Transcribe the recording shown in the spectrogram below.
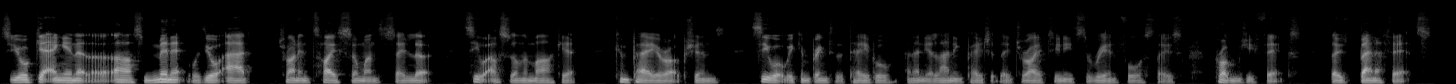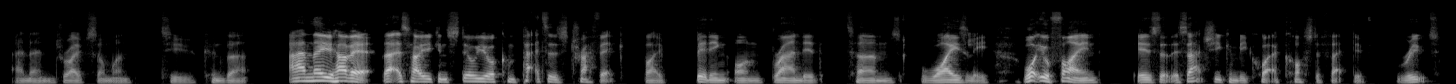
So you're getting in at the last minute with your ad to try and entice someone to say, look, see what else is on the market, compare your options, see what we can bring to the table. And then your landing page that they drive to needs to reinforce those problems you fix, those benefits, and then drive someone to convert. And there you have it. That is how you can steal your competitors' traffic by bidding on branded terms wisely. What you'll find is that this actually can be quite a cost effective route,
